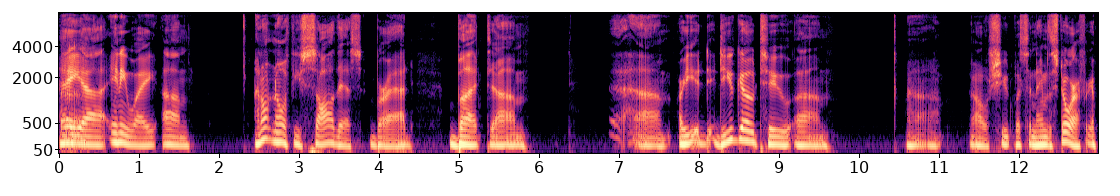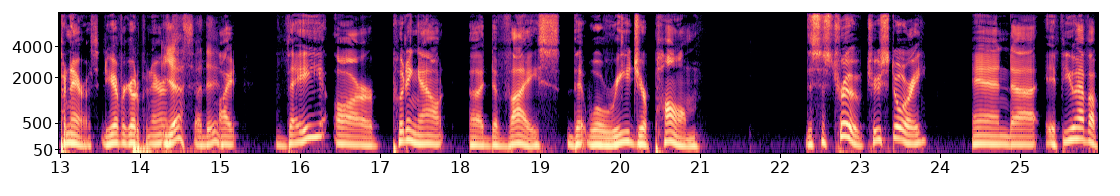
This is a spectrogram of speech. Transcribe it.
Hey, uh, anyway, um, I don't know if you saw this, Brad, but um, um, are you? Do you go to? Um, uh, oh shoot, what's the name of the store? I forget. Panera's. Do you ever go to Panera's? Yes, I do. All right. They are putting out a device that will read your palm. This is true, true story. And uh, if you have a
